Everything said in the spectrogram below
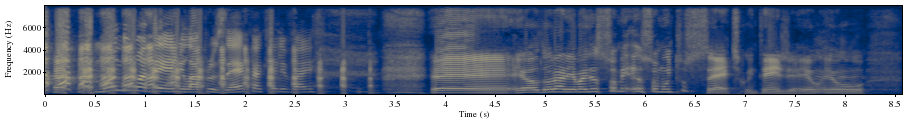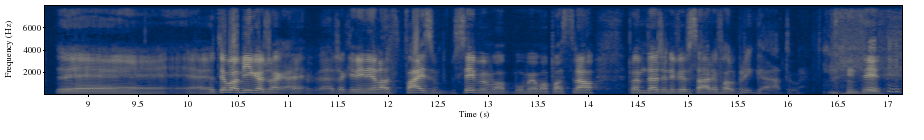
Manda uma DM lá pro Zeca que ele vai. É, eu adoraria, mas eu sou, eu sou muito cético, entende? Eu, eu, é, eu tenho uma amiga, a Ja- a Jaqueline, ela faz sempre o meu mapa astral pra me dar de aniversário. Eu falo, obrigado. Entende?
